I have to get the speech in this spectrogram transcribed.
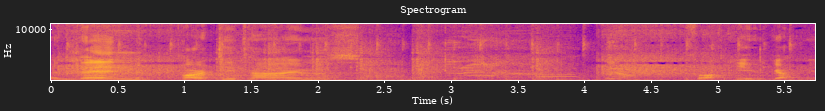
And then party times. Fuck you, got me.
